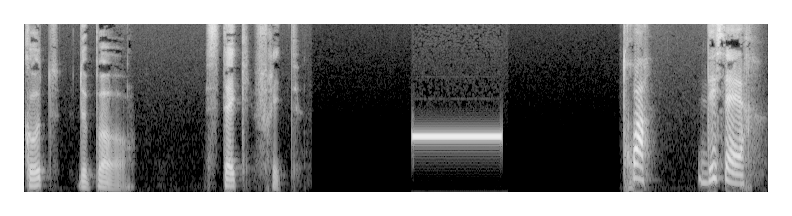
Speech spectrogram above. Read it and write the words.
Côte de porc. Steak frites. 3. Dessert.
